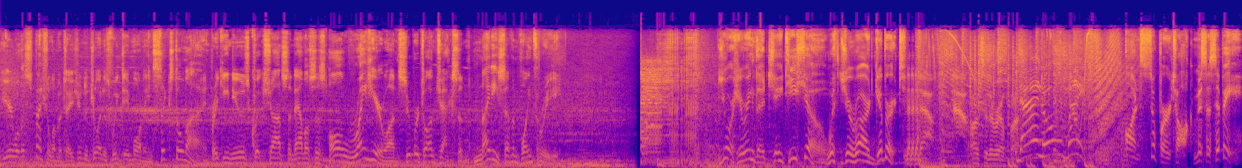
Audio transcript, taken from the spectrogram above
Gallo here with a special invitation to join us weekday morning, 6 to 9. Breaking news, quick shots, analysis, all right here on Super Talk Jackson 97.3. You're hearing the JT Show with Gerard Gibbert. Now, now, on to the real part. Dynamite! On Super Talk, Mississippi.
